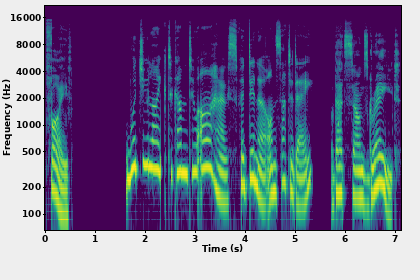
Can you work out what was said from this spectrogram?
5. Would you like to come to our house for dinner on Saturday? That sounds great.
